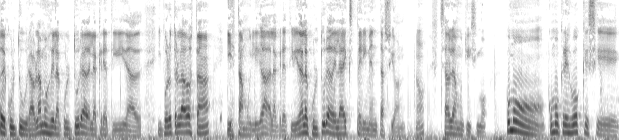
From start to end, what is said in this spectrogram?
de cultura, hablamos de la cultura de la creatividad y por otro lado está, y está muy ligada a la creatividad, la cultura de la experimentación, ¿no? Se habla muchísimo. ¿Cómo, ¿Cómo, crees vos que se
